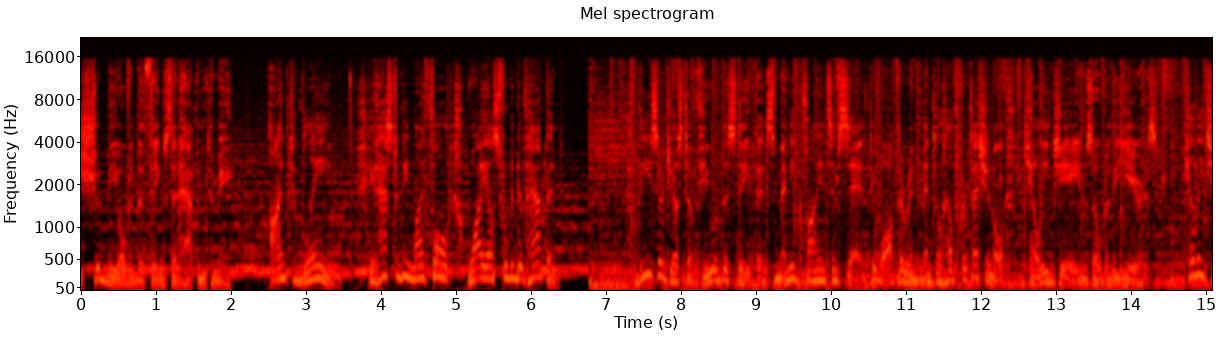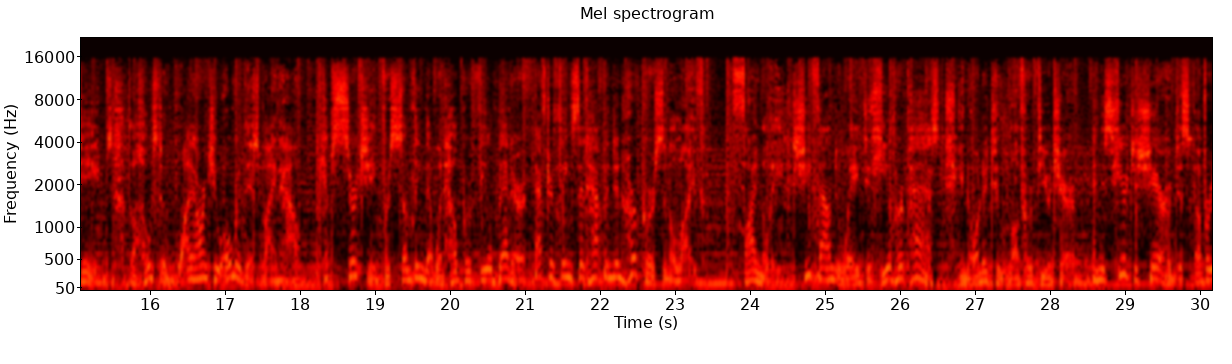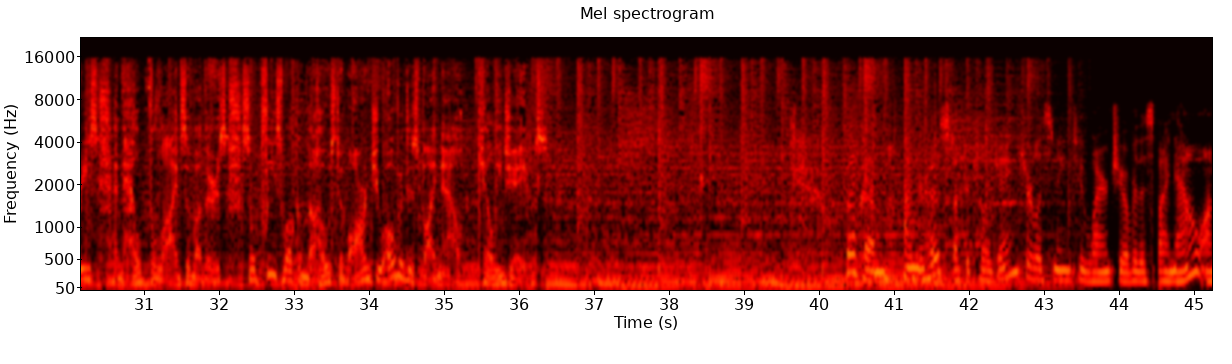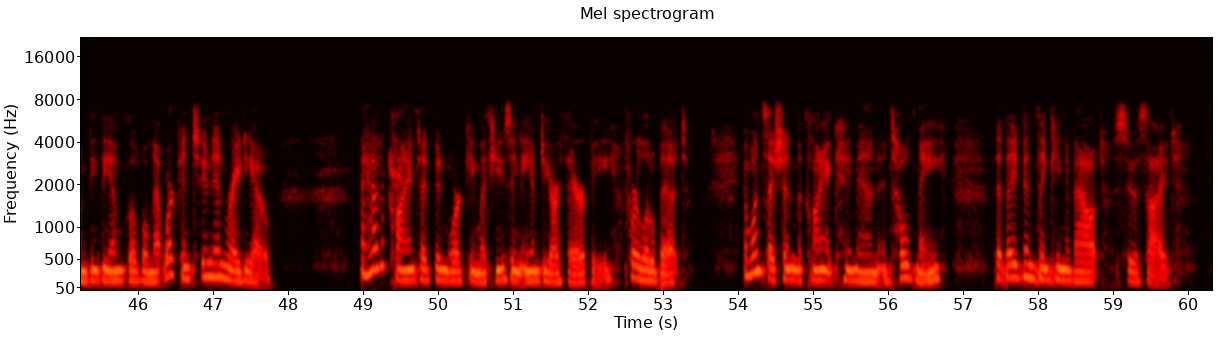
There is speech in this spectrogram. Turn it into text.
Should be over the things that happened to me. I'm to blame. It has to be my fault. Why else would it have happened? These are just a few of the statements many clients have said to author and mental health professional Kelly James over the years. Kelly James, the host of Why Aren't You Over This by Now, kept searching for something that would help her feel better after things that happened in her personal life. Finally, she found a way to heal her past in order to love her future and is here to share her discoveries and help the lives of others. So please welcome the host of Aren't You Over This by Now, Kelly James. Welcome. I'm your host, Dr. Kelly James. You're listening to Why Aren't You Over This by Now on BBM Global Network and TuneIn Radio. I had a client I'd been working with using EMDR therapy for a little bit. In one session, the client came in and told me that they'd been thinking about suicide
